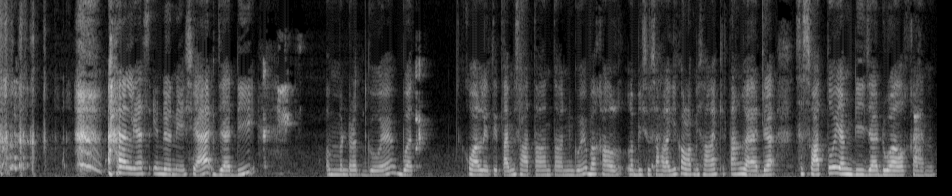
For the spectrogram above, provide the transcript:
alias Indonesia. Jadi menurut gue buat quality time saat tahun-tahun gue bakal lebih susah lagi kalau misalnya kita nggak ada sesuatu yang dijadwalkan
